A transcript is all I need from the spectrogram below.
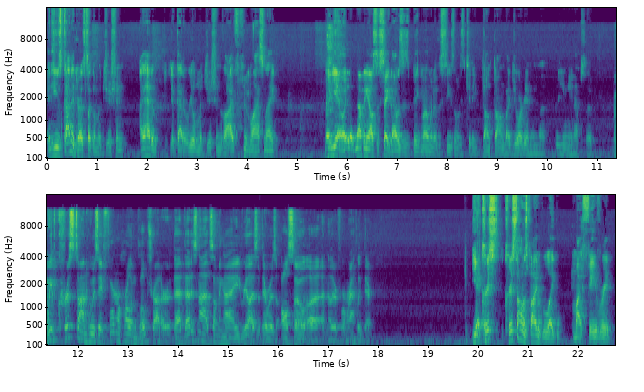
and he was kind of dressed like a magician. I had a got a real magician vibe from him last night. But yeah, nothing else to say. That was his big moment of the season was getting dunked on by Jordan in the reunion episode. And we have Christon, who is a former Harlem Globetrotter. That that is not something I realized that there was also uh, another former athlete there. Yeah, Chris Christon was probably like my favorite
